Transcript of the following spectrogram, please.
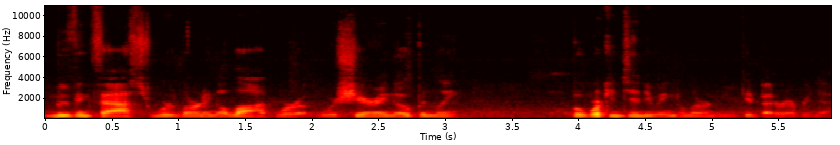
moving fast. We're learning a lot. We're, we're sharing openly, but we're continuing to learn and get better every day.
